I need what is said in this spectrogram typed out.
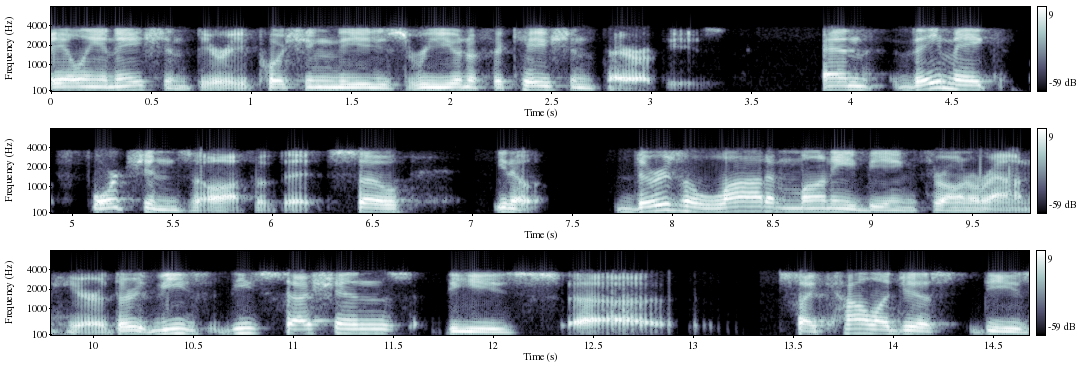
alienation theory, pushing these reunification therapies, and they make fortunes off of it. So you know there's a lot of money being thrown around here. There, these these sessions, these uh, psychologists, these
